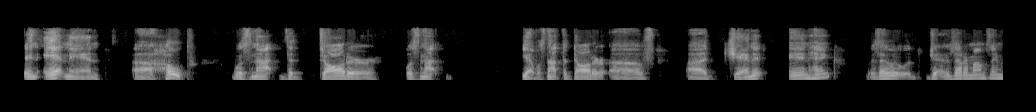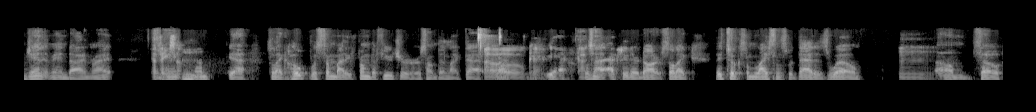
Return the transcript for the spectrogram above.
in Ant-Man, uh, Hope was not the daughter, was not, yeah, was not the daughter of uh, Janet and Hank. Is that, that, is that her mom's name? Janet Van Dyne, right? I think Hank, so. Yeah. So like Hope was somebody from the future or something like that. Oh, right? okay. Yeah, gotcha. was not actually their daughter. So like they took some license with that as well. Mm. Um, so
